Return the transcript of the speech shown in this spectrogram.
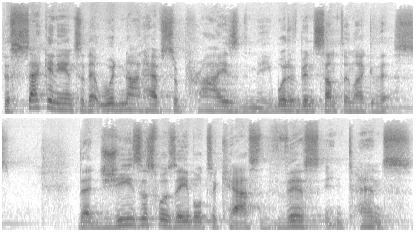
The second answer that would not have surprised me would have been something like this that Jesus was able to cast this intense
